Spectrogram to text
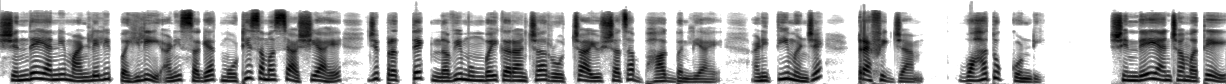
शिंदे यांनी मांडलेली पहिली आणि सगळ्यात मोठी समस्या अशी आहे जी प्रत्येक नवी मुंबईकरांच्या रोजच्या आयुष्याचा भाग बनली आहे आणि ती म्हणजे ट्रॅफिक जॅम वाहतूक कोंडी. शिंदे यांच्या मते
